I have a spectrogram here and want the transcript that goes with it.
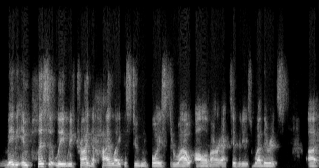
maybe implicitly, we've tried to highlight the student voice throughout all of our activities, whether it's uh,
